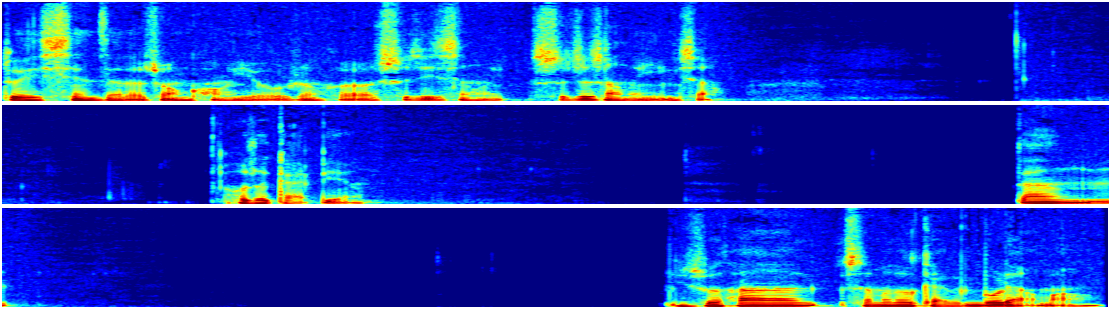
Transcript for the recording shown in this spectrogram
对现在的状况有任何实际上、实质上的影响或者改变，但。你说他什么都改变不了吗？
